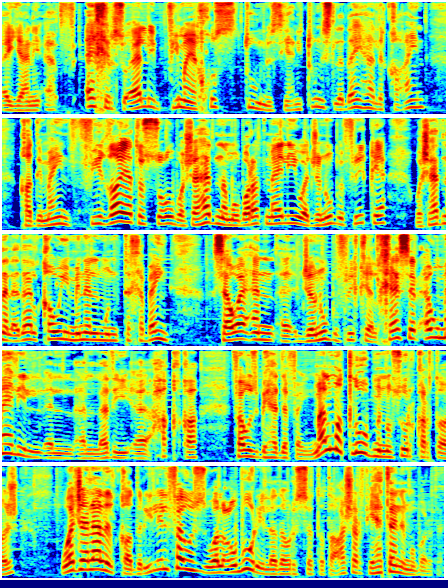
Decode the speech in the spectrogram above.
يعني في آخر سؤالي فيما يخص تونس. يعني تونس لديها لقاءين قادمين في غاية الصعوبة. شاهدنا مباراة مالي وجنوب إفريقيا وشاهدنا الأداء القوي من المنتخبين سواء جنوب إفريقيا الخاسر أو مالي ال- ال- الذي حقق فوز بهدفين. ما المطلوب من نصور قرطاج؟ وجلال القادري للفوز والعبور إلى دور الستة عشر في هاتان المباراتين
